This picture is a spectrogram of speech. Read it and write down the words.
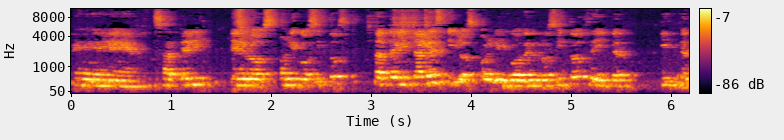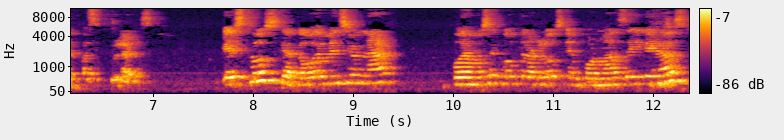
eh, en los oligocitos satelitales y los oligodendrocitos de interfasciculares. Estos que acabo de mencionar podemos encontrarlos en formas de hileras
